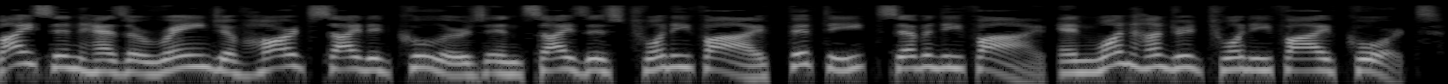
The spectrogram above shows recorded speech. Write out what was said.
Bison has a range of hard-sided coolers in sizes 25, 50, 75, and 125 quarts.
